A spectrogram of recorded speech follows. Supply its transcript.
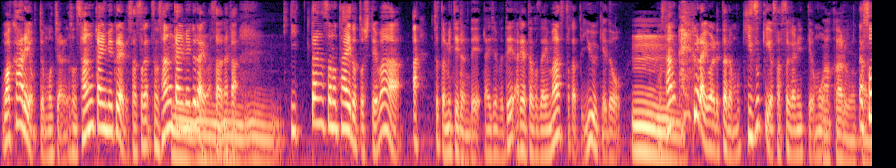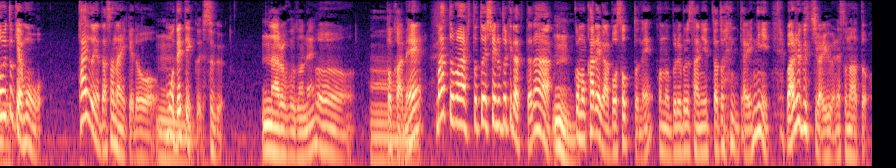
別れよって思っちゃう。その3回目くらいでさすがに、その3回目ぐらいはさ、なんかう、ん一旦その態度としては、あ、ちょっと見てるんで大丈夫で、ありがとうございますとかって言うけど、うん。もう3回くらい言われたらもう気づきよ、さすがにって思う。わかるわだかる。そういう時はもう、態度には出さないけど、うんもう出ていく、すぐ。なるほどね。うん。とか。ね。まあ、あとは人と一緒にいる時だったら、うんこの彼がボソッとね、このブルブルさんに言った時みたいに、悪口は言うよね、その後。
